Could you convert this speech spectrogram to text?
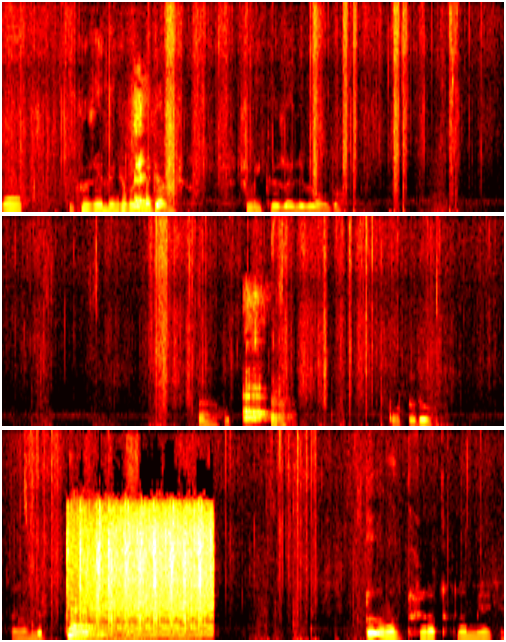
Of, 250. bölüme gelmişiz. Şimdi 251 oldu. Aa, hop. Patladı. Ben onu ki.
